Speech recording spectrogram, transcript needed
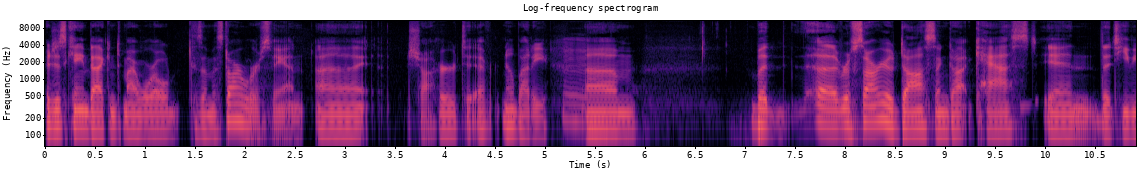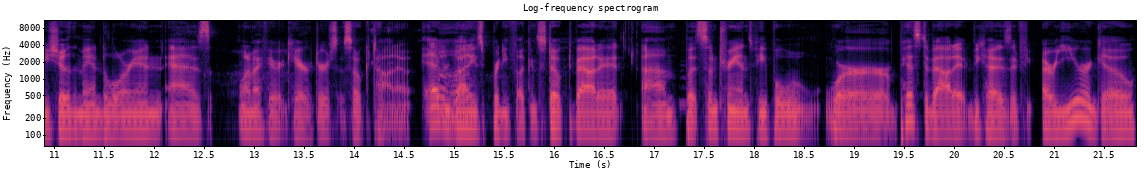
It just came back into my world because I'm a Star Wars fan. Uh, shocker to ever, nobody. Um, but uh, Rosario Dawson got cast in the TV show The Mandalorian as one of my favorite characters, Ahsoka Tano. Everybody's pretty fucking stoked about it, um, but some trans people were pissed about it because if a year ago,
